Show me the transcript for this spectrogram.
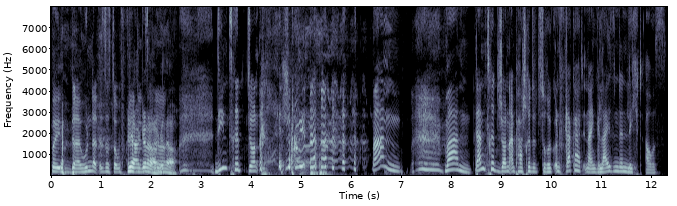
bei 300 ist das doch. Ja, genau, genau. Dean tritt John. Schon wieder. Mann! Mann! Dann tritt John ein paar Schritte zurück und flackert in ein gleisenden Licht aus.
